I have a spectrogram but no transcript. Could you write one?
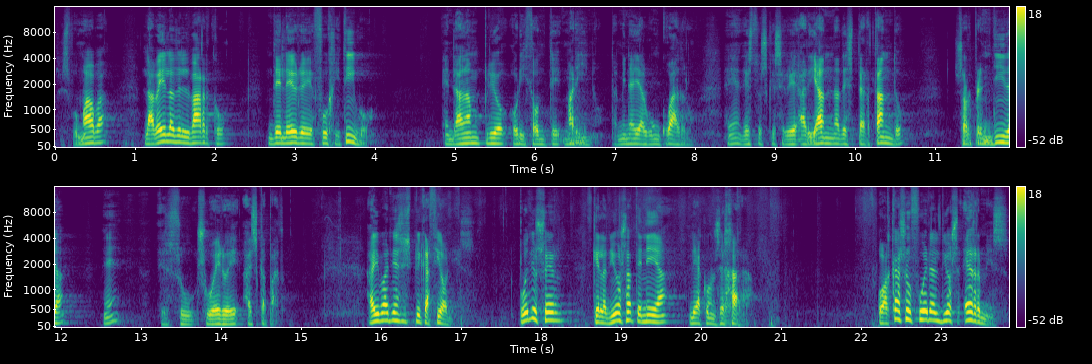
se esfumaba la vela del barco del héroe fugitivo en el amplio horizonte marino. También hay algún cuadro de estos que se ve Ariadna despertando, sorprendida, su, su héroe ha escapado. Hay varias explicaciones. Puede ser que la diosa Atenea le aconsejara. ¿O acaso fuera el dios Hermes,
